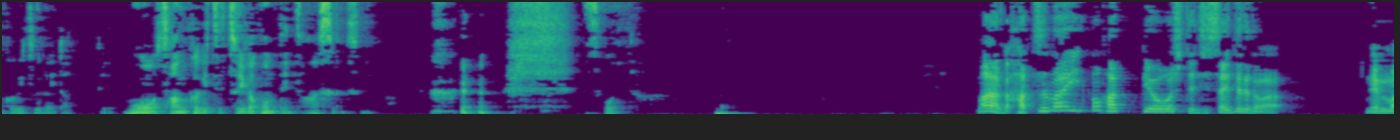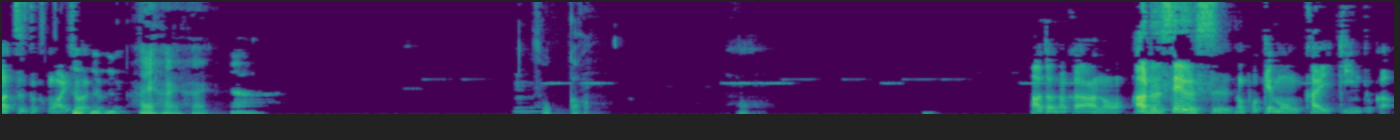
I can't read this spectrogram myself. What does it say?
3ヶ月ぐらい経って。もう3ヶ月で追加コンテンツ話するんですね。すごいな。まあなんか発売の発表をして実際出るのは年末とかもありそうだけどね。はい、はい、はい。あうんそっか。あとなんかあの、アルセウスのポケモン解禁とか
